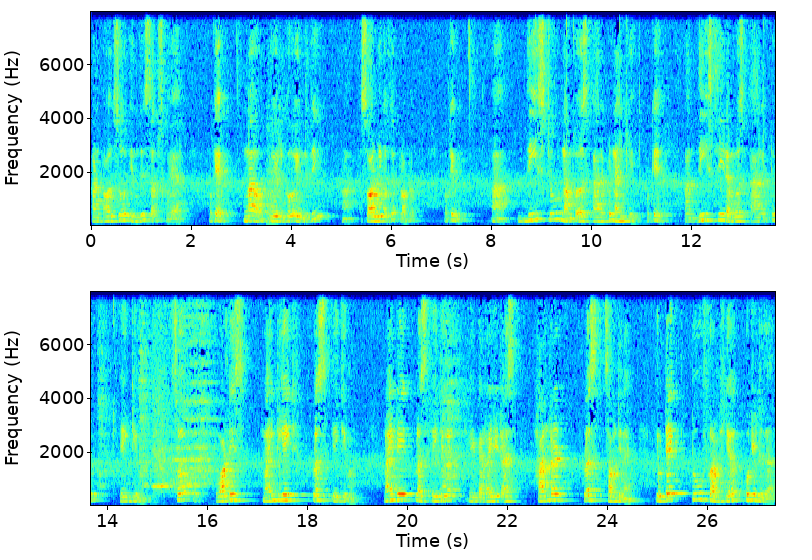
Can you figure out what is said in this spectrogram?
and also in this sub square okay. Now we will go into the uh, solving of the problem. Okay uh, these two numbers add up to 98 okay? And these three numbers add up to 81 so what is 98 plus 81 98 plus 81 you can write it as 100 plus 79 you take 2 from here put it there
